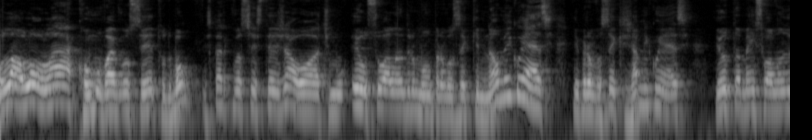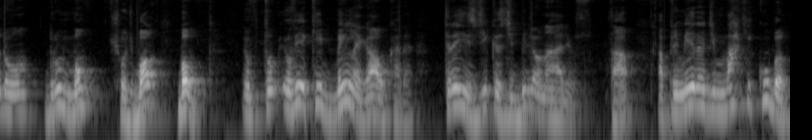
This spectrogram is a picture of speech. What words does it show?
Olá, olá, olá, como vai você? Tudo bom? Espero que você esteja ótimo. Eu sou Alan Drummond, para você que não me conhece e para você que já me conhece, eu também sou Alan Drummond. Drummond, show de bola? Bom, eu, tô, eu vi aqui bem legal, cara, três dicas de bilionários, tá? A primeira é de Mark Cuban.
